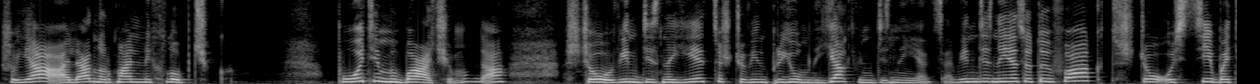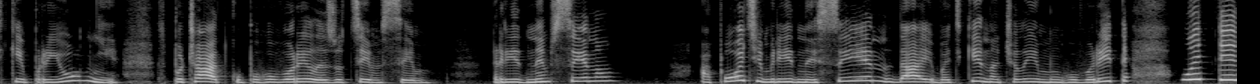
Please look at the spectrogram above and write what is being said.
що я аля нормальний хлопчик. Потім ми бачимо, да, що він дізнається, що він прийомний. Як він дізнається? Він дізнається той факт, що ось ці батьки прийомні спочатку поговорили з оцим всім рідним сином, а потім рідний син, да, і батьки почали йому говорити: Ой, ти,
